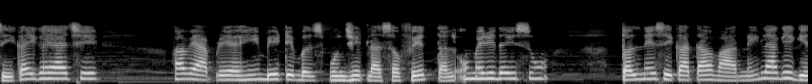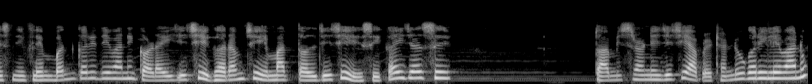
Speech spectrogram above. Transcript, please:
શેકાઈ ગયા છે. હવે આપણે અહીં બે ટેબલ સ્પૂન જેટલા સફેદ તલ ઉમેરી દઈશું. તલને શેકાતા વાર નહીં લાગે. ગેસની ફ્લેમ બંધ કરી દેવાની કઢાઈ જે છે, ગરમ છે, એમાં તલ જે છે, એ શેકાઈ જશે. તો આ મિશ્રણને જે છે, આપણે ઠંડુ કરી લેવાનું.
